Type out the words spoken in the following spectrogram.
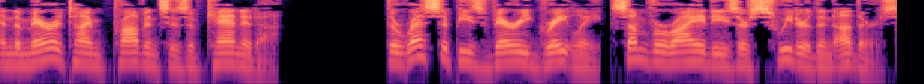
and the maritime provinces of Canada. The recipes vary greatly, some varieties are sweeter than others.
